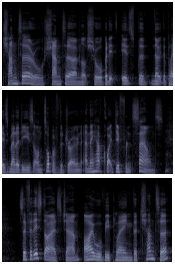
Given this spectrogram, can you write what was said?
chanter or shanter, I'm not sure, but it, it's the note that plays melodies on top of the drone, and they have quite different sounds. So for this Dyads Jam, I will be playing the chanter.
